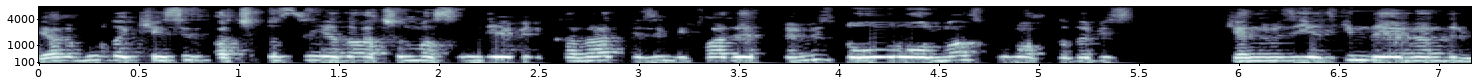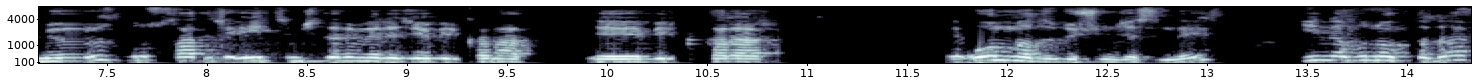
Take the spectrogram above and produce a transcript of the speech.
Yani burada kesin açılsın ya da açılmasın diye bir kanaat bizim ifade etmemiz doğru olmaz. Bu noktada biz kendimizi yetkin değerlendirmiyoruz. Bu sadece eğitimcilerin vereceği bir kanaat, e, bir karar e, olmadığı düşüncesindeyiz. Yine bu noktada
